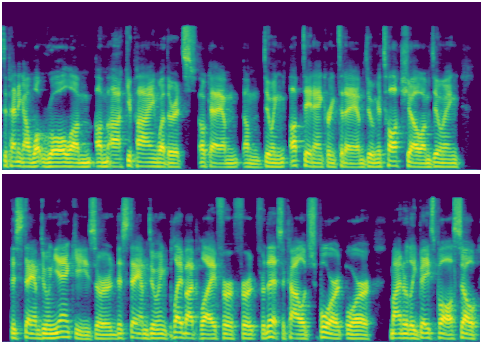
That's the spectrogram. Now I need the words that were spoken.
depending on what role I'm I'm occupying. Whether it's okay, I'm I'm doing update anchoring today, I'm doing a talk show, I'm doing this day I'm doing Yankees, or this day I'm doing play by play for for for this a college sport or minor league baseball. So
